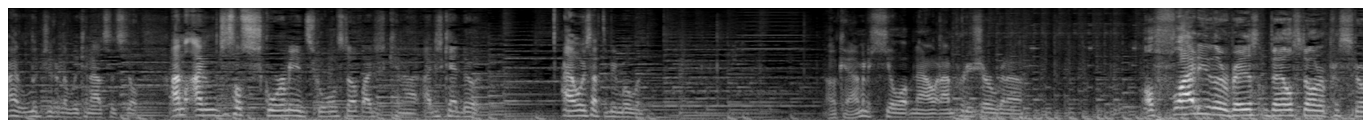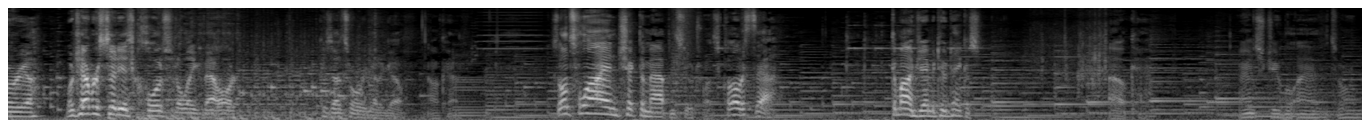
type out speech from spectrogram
I legitimately cannot sit still. I'm, I'm just so squirmy in school and stuff, I just cannot. I just can't do it. I always have to be moving. Okay, I'm gonna heal up now, and I'm pretty sure we're gonna... I'll fly to either Veilstone or Pastoria. Whichever city is closer to Lake Valor. Because that's where we gotta go. Okay. So let's fly and check the map and see which one's closer. Come on, Jamie 2, take us. Okay. Ernst Jubal Ave, Torberg,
